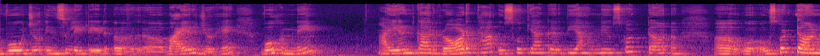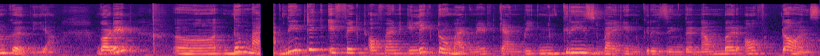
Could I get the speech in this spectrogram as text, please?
वो जो इंसुलेटेड वायर जो है, वो हमने आयरन का रॉड था, उसको क्या कर दिया हमने? उसको टर्न उसको टर्न कर दिया। Got it the magnetic effect of an electromagnet can be increased by increasing the number of turns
